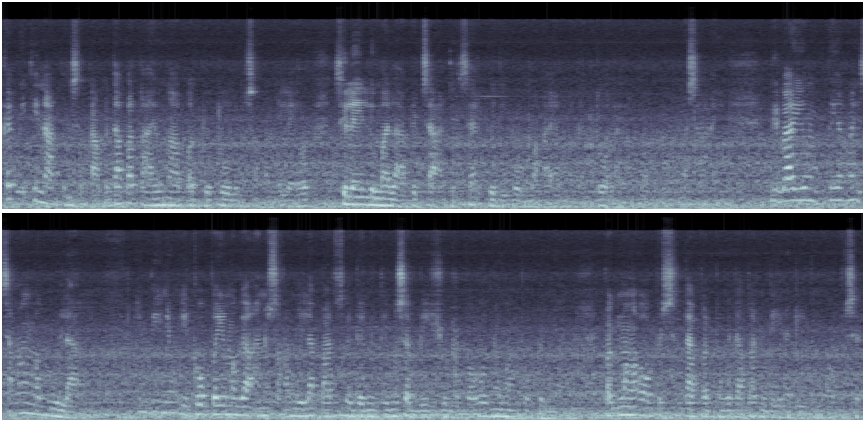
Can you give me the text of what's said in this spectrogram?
gamitin natin sa tama. Dapat tayo nga ba tutulong sa kanila or sila yung lumalapit sa atin, sir, pwede po makaya maganto, wala na po masahe. Di ba yung kaya nga isa kang magulang, hindi yung ikaw pa yung mag-aano sa kanila para sa gamitin mo sa bisyo mo pa, huwag naman po ganyan. Pag mga officer, dapat dapat hindi nagiging officer.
